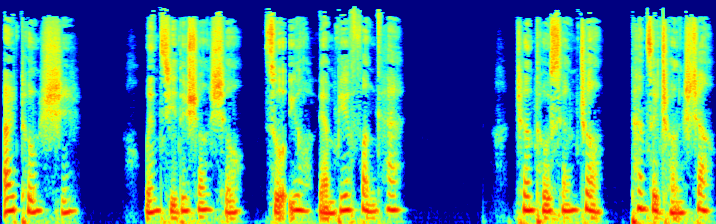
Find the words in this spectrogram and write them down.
而同时，文杰的双手左右两边放开，床头相撞，瘫在床上。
